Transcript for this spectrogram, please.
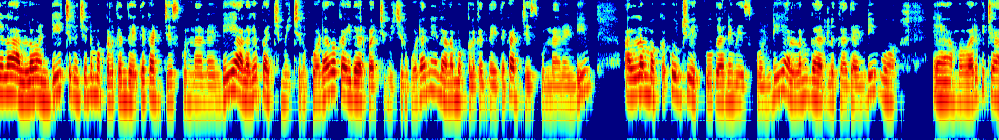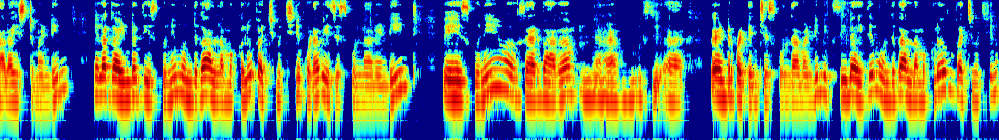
ఇలా అల్లం అండి చిన్న చిన్న ముక్కల కింద అయితే కట్ చేసుకున్నానండి. అలాగే పచ్చిమిర్చిని కూడా ఒక ఐదారు పచ్చిమిర్చిని కూడా నేను అలా ముక్కల కింద అయితే కట్ చేసుకున్నానండి. అల్లం మొక్క కొంచెం ఎక్కువగానే వేసుకోండి. అల్లం గారెలు కదండి. అమ్మవారికి చాలా ఇష్టం అండి ఇలా గ్రైండర్ తీసుకుని ముందుగా అల్లం ముక్కలు పచ్చిమిర్చిని కూడా వేసేసుకున్నానండి. వేసుకుని ఒకసారి బాగా మిక్సీ గ్రైండర్ పట్టించేసుకుందామండి. మిక్సీలో అయితే ముందుగా అల్లం ముక్కలు పచ్చిమిర్చిని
